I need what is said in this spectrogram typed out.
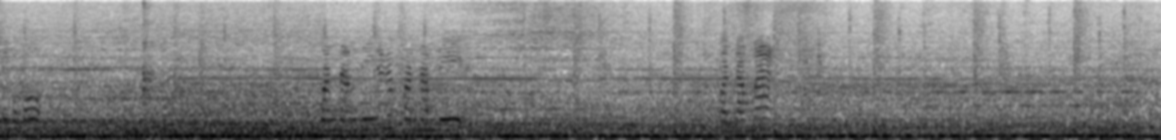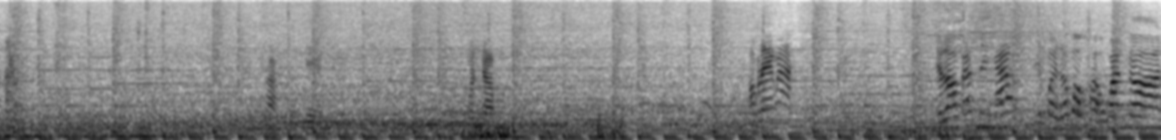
ปิดประตูควันดำดีนะครับควันดำดี ควันดำมากอะโอเคควันดำออกแรงมาเดี๋ยวรอแป๊บนึงครับ เดี๋ยวเปิดระบบเผาควันก่อน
